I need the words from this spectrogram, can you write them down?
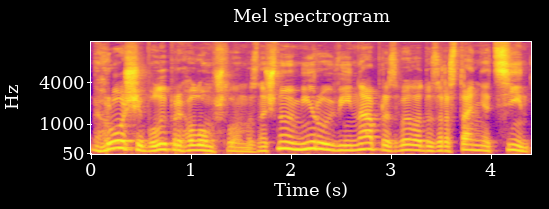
гроші були приголомшливими. Значною мірою війна призвела до зростання цін.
